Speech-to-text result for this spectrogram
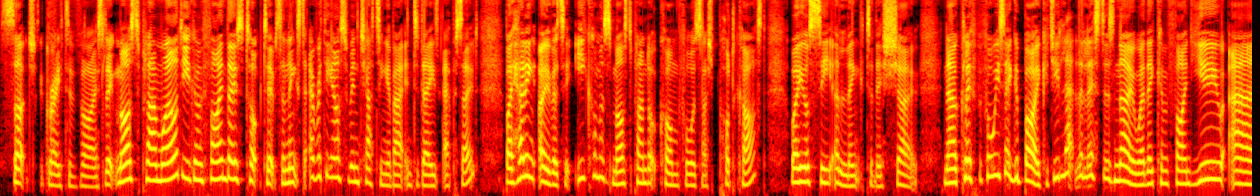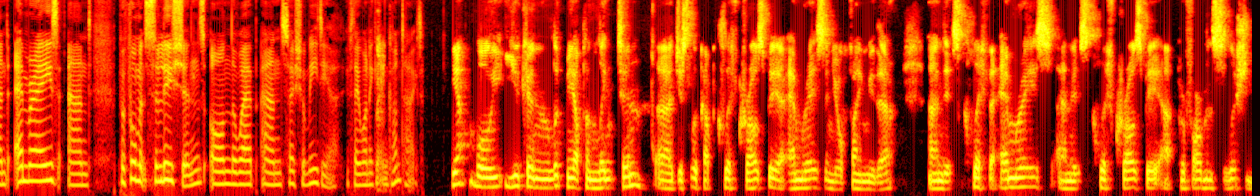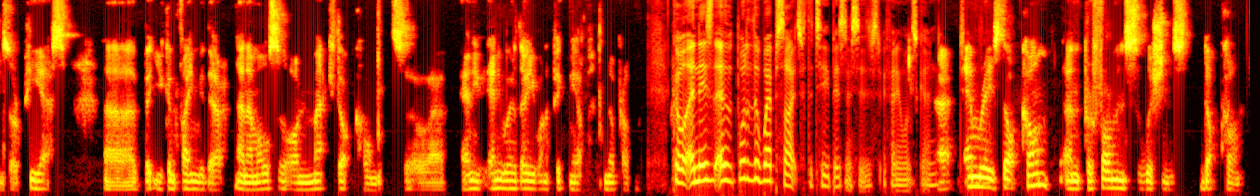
Such great advice. Look, Masterplan World, you can find those top tips and links to everything else we've been chatting about in today's episode by heading over to ecommercemasterplan.com forward slash podcast, where you'll see a link to this show. Now, Cliff, before we say goodbye, could you let the listeners know where they can find you and Emrays and Performance Solutions on the web and social media if they want to get in contact? Yeah, well, you can look me up on LinkedIn. Uh, just look up Cliff Crosbie at Emrays and you'll find me there. And it's Cliff at Emrays and it's Cliff Crosbie at Performance Solutions or PS. Uh, but you can find me there. And I'm also on mac.com. So uh, any anywhere there you want to pick me up, no problem. Cool. And is uh, what are the websites for the two businesses if anyone's going? Uh, emrays.com and performancesolutions.com.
